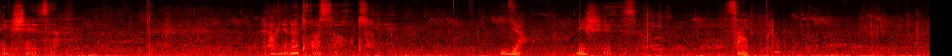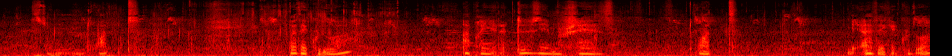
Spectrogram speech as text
les chaises. Alors il y en a trois sortes. Il y a les chaises simples. Elles sont droites. Elles pas d'accoudoir. Après il y a la deuxième chaise droite, mais avec accoudoir.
